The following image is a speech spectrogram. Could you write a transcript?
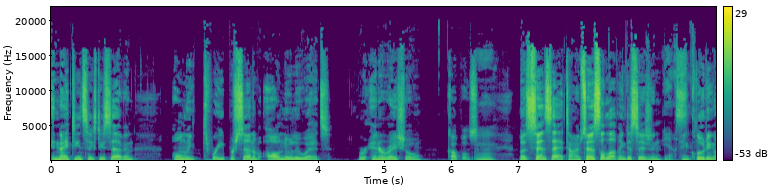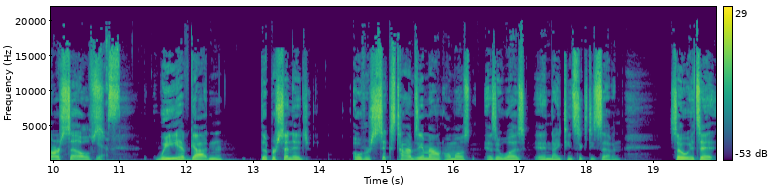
In 1967, only 3% of all newlyweds were interracial couples. Mm, But since that time, since the Loving decision, Yes. including ourselves, yes. we have gotten the percentage over six times the amount almost as it was in 1967. So it's at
